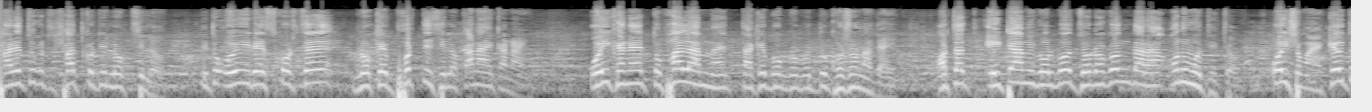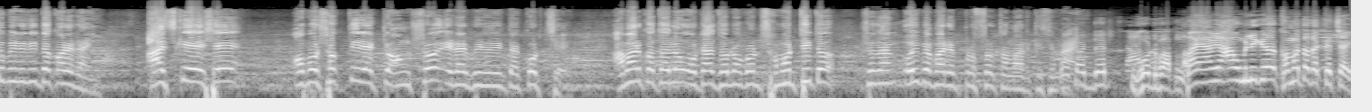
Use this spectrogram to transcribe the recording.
সাড়ে সাত কোটি লোক ছিল, কিন্তু ওই রেস করছে, লোকে ভর্তি ছিল কানায় কানায়। ওইখানে তোফাল আহমেদ তাকে বঙ্গবন্ধু ঘোষণা দেয়। অর্থাৎ এইটা আমি বলব, জনগণ দ্বারা অনুমোদিত। ওই সময় কেউ তো বিরোধিতা করে নাই। আজকে এসে অপশক্তির একটি অংশ এটার বিরোধিতা করছে। আমার কথা হলো ওটা জনগণ সমর্থিত সুতরাং ওই ব্যাপারে প্রশ্ন তোলার কিছু নাই। ভোট ভাবনা। ভাই আমি আওয়ামী লীগের ক্ষমতা দেখতে চাই।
